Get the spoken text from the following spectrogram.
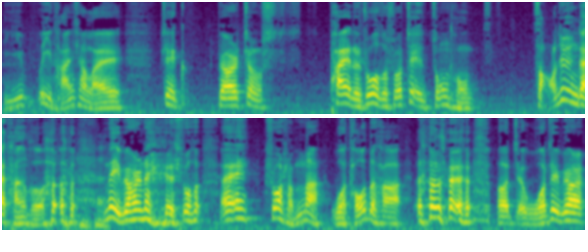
一一谈下来，这个。边正拍着桌子说：“这总统早就应该弹劾。”那边那个说：“哎，说什么呢？我投的他。呃，这我这边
